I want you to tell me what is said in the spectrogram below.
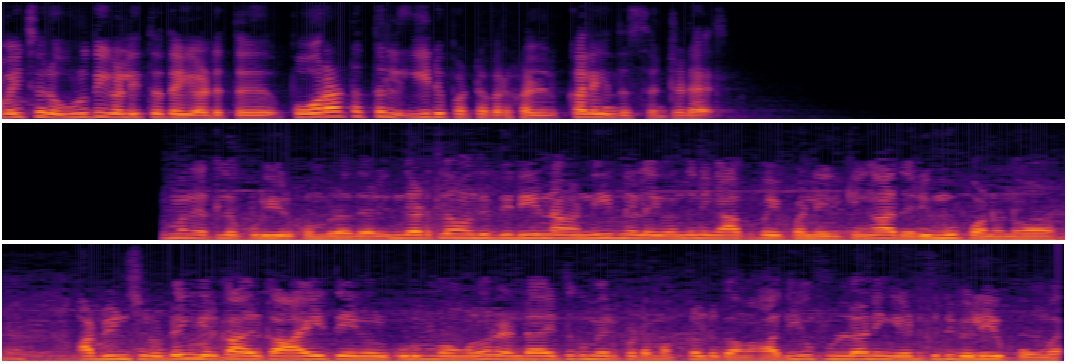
அமைச்சர் உறுதியளித்ததை அடுத்து போராட்டத்தில் ஈடுபட்டவர்கள் கலைந்து சென்றனர். இடத்துல குடியிருக்கும் பிரதர் இந்த இடத்துல வந்து திடீர்னு நீர்நிலை வந்து நீங்கள் ஆக்குபை பண்ணியிருக்கீங்க அதை ரிமூவ் பண்ணணும். அப்படின்னு சொல்லிட்டு இங்கே இருக்க இருக்க ஆயிரத்தி ஐநூறு குடும்பங்களும் ரெண்டாயிரத்துக்கும் மேற்பட்ட மக்கள் இருக்காங்க. அதையும் ஃபுல்லாக நீங்கள் எடுத்துகிட்டு வெளியே போங்க.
